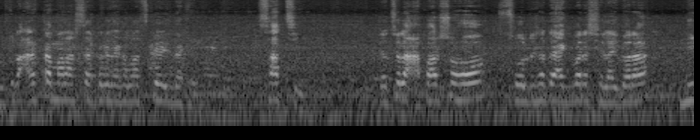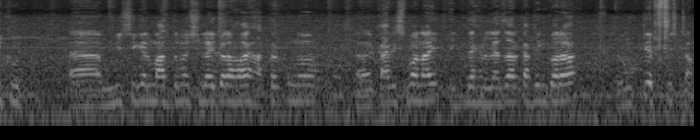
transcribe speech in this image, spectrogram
নতুন আরেকটা মাল আসছে আপনাকে দেখাবো আজকে দেখেন সাচ্ছি এটা হচ্ছে আপার সহ সোলটার সাথে একবারে সেলাই করা, নিখুঁত। মিশিংয়ের মাধ্যমে সেলাই করা হয়, হাতের কোনো কারিশমা নাই। দেখেন লেজার কাটিং করা এবং টেপ সিস্টেম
